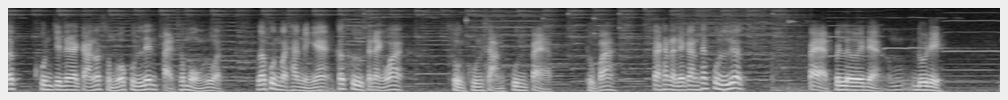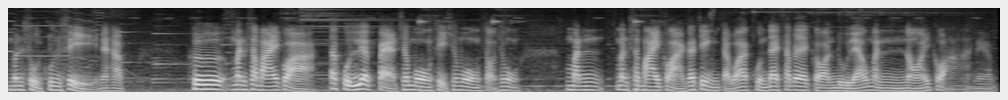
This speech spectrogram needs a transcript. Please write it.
แล้วคุณจินตนาการว่าสมมติว่าคุณเล่น 8 ชั่วโมงรวด แล้วคุณมาทำอย่างเงี้ยก็คือแสดงว่า0คูณ3คูณ8ถูกป่ะแต่ขณะเดียวกันถ้าคุณเลือก 8 ไปเลยเนี่ยดูดิมัน0คูณ4นะครับคือมันสบายกว่า ถ้าคุณเลือก 8 ชั่วโมง 4 ชั่วโมง 2 ชั่วโมงมันมันสบายกว่าก็จริง แต่ว่าคุณได้ทรัพยากรดูแล้วมันน้อยกว่านะครับ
